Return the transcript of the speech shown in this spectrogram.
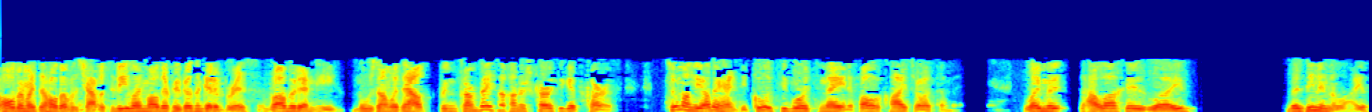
Hold right there, hold for the Shabbat. So the Eli Mother, if he doesn't get a bris, Robert and he moves on without bringing Korban Pesach, Hanush Karas, he gets Karas. Tum on the other hand, Tikul Tzibur Tzmei, and if all the Klal Yisrael Tzmei. The halacha is like, Vezin in the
